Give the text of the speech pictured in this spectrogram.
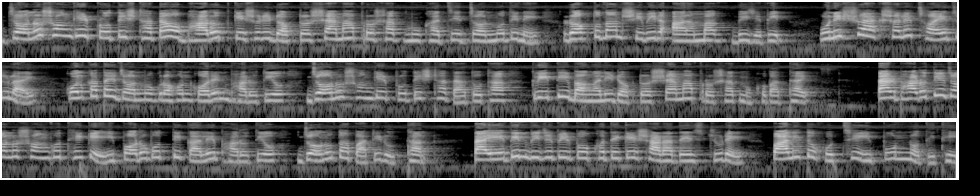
জনসংঘের প্রতিষ্ঠাতা ও ভারত কেশরী ডক্টর শ্যামা প্রসাদ মুখার্জির জন্মদিনে রক্তদান শিবির আরামবাগ বিজেপির। উনিশশো এক সালে ছয় জুলাই কলকাতায় জন্মগ্রহণ করেন ভারতীয় জনসংঘের প্রতিষ্ঠাতা তথা কৃতি বাঙালি ডক্টর শ্যামা প্রসাদ মুখোপাধ্যায়। তার ভারতীয় জনসংঘ থেকেই পরবর্তীকালে ভারতীয় জনতা পার্টির উত্থান। তাই এদিন বিজেপির পক্ষ থেকে সারা দেশ জুড়ে পালিত হচ্ছে এই পুণ্যতিথি।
